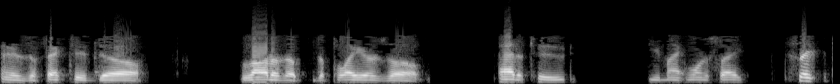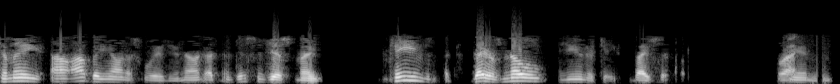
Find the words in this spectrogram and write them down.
has affected uh, a lot of the the players' uh, attitude. You might want to say. See, to me, I'll, I'll be honest with you. Now, this is just me. Teams, there's no unity basically Right. in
